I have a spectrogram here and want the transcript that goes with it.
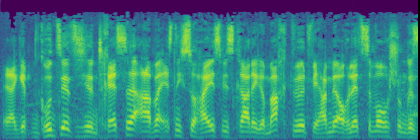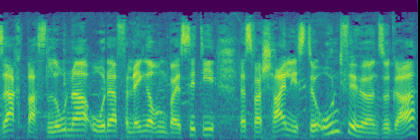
Er gibt ein grundsätzliches Interesse, aber ist nicht so heiß, wie es gerade gemacht wird. Wir haben ja auch letzte Woche schon gesagt, Barcelona oder Verlängerung bei City, das Wahrscheinlichste. Und wir hören sogar,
